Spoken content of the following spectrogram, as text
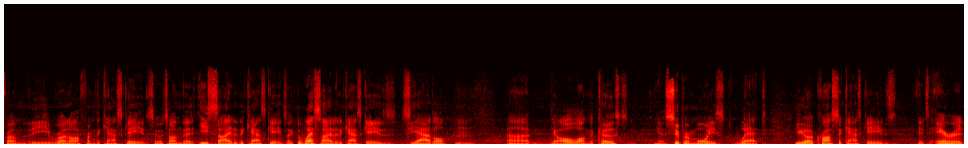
from the runoff from the Cascades. So it's on the east side of the Cascades, like the west side of the Cascades, Seattle, Mm-hmm. um, you know, all along the coast, you know, super moist, wet. You go across the Cascades, it's arid,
